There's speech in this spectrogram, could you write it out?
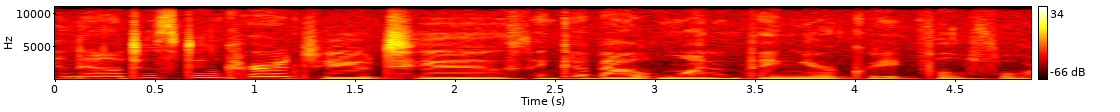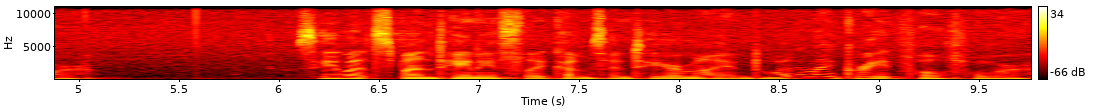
And now just encourage you to think about one thing you're grateful for. See what spontaneously comes into your mind. What am I grateful for?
